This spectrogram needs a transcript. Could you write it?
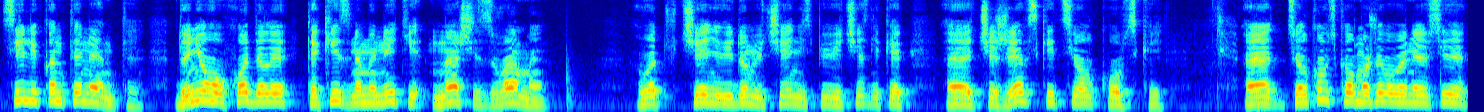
цілі континенти. До нього входили такі знамениті наші з вами от вчені, відомі вчені співвітчизники, як е, Чижевський, Ціолковський. Е, Ціолковського, можливо, ви не всі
